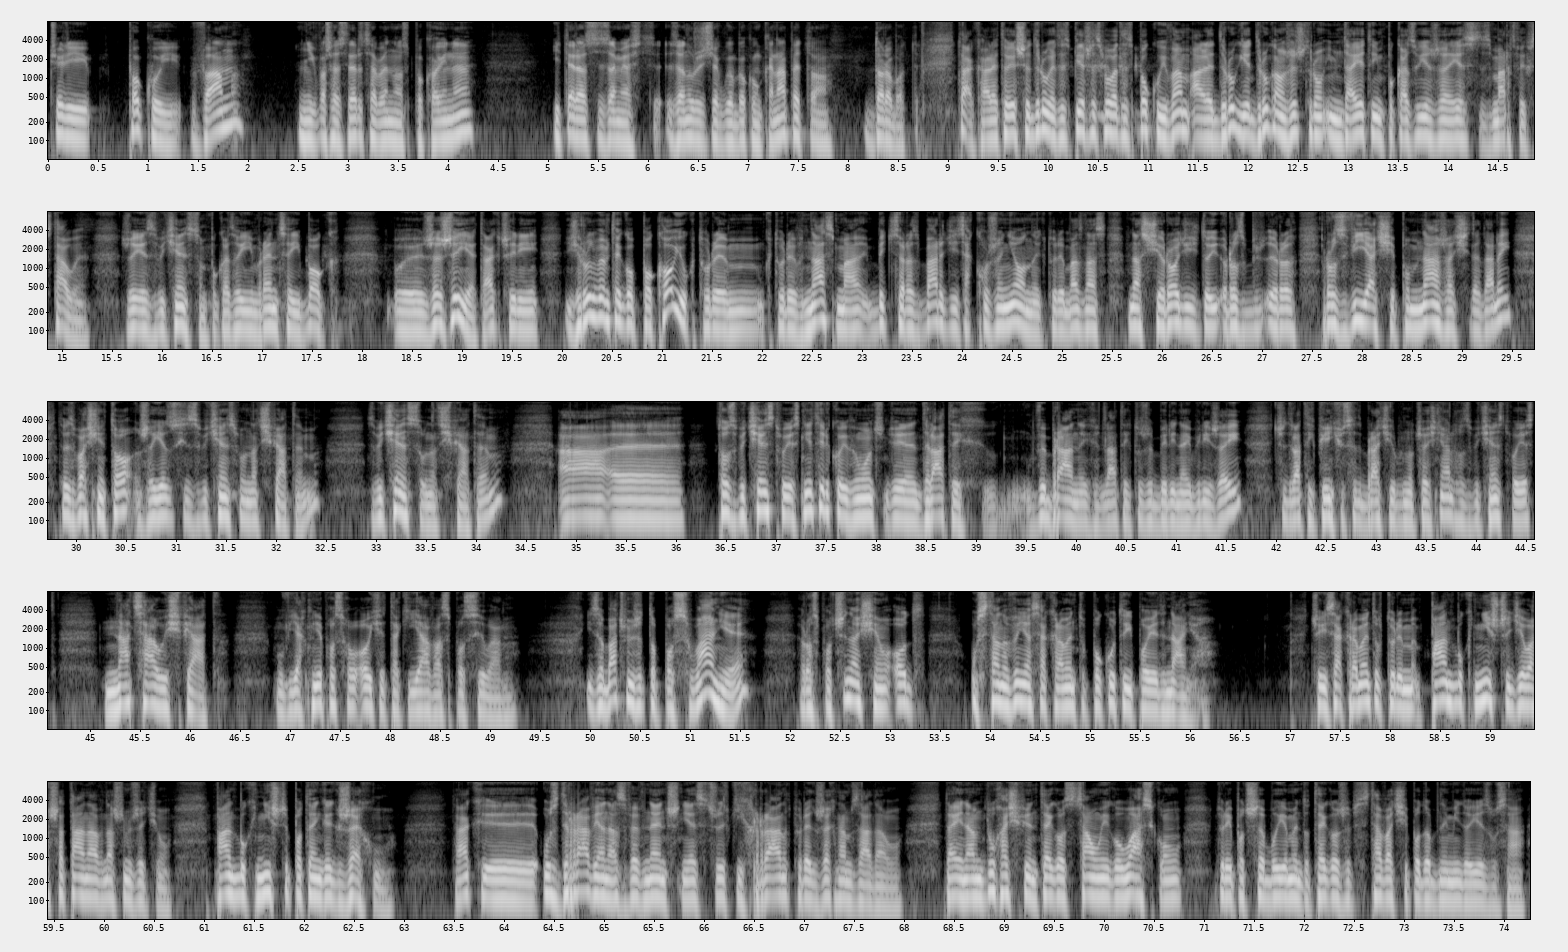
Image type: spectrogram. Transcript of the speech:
Czyli pokój wam, niech wasze serca będą spokojne i teraz zamiast zanurzyć się w głęboką kanapę, to do roboty. Tak, ale to jeszcze drugie, to jest pierwsze słowo, to jest pokój wam, ale drugie, drugą rzecz, którą im daje, to im pokazuje, że jest zmartwychwstały, że jest zwycięzcą, pokazuje im ręce i bok, y, że żyje, tak? Czyli źródłem tego pokoju, którym, który w nas ma być coraz bardziej zakorzeniony, który ma z nas, w nas się rodzić, do, roz, ro, rozwijać się, pomnażać się i tak dalej, to jest właśnie to, że Jezus jest zwycięzcą nad światem, zwycięzcą nad światem, a e, to zwycięstwo jest nie tylko i wyłącznie dla tych wybranych, dla tych, którzy byli najbliżej, czy dla tych 500 braci równocześnie, ale to zwycięstwo jest na cały świat. Mówi, jak mnie posłał ojciec, taki ja was posyłam. I zobaczmy, że to posłanie rozpoczyna się od ustanowienia sakramentu pokuty i pojednania. Czyli sakramentu, w którym Pan Bóg niszczy dzieła szatana w naszym życiu. Pan Bóg niszczy potęgę grzechu tak, yy, uzdrawia nas wewnętrznie z wszystkich ran, które grzech nam zadał. Daje nam Ducha Świętego z całą Jego łaską, której potrzebujemy do tego, żeby stawać się podobnymi do Jezusa.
